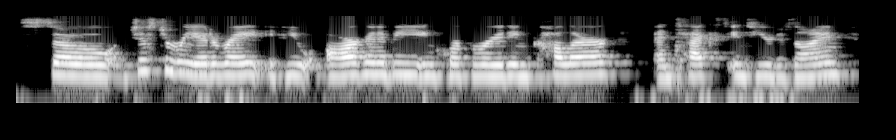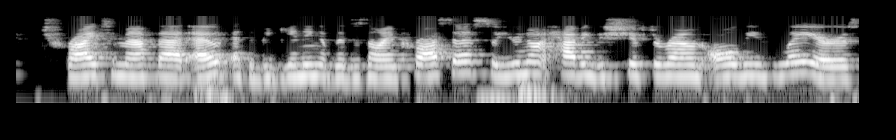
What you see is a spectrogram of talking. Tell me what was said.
So just to reiterate, if you are going to be incorporating color and text into your design, try to map that out at the beginning of the design process so you're not having to shift around all these layers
